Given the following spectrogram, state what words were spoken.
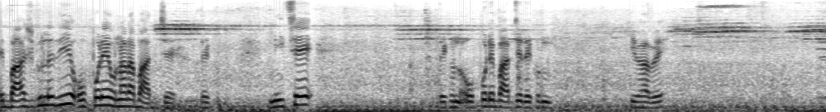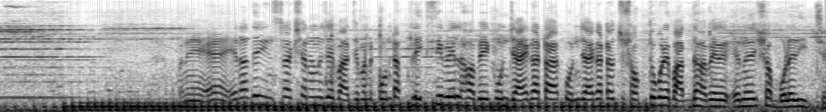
এই বাঁশগুলো দিয়ে ওপরে ওনারা বাজছে, দেখুন। নিচে, দেখুন, ওপরে বাজছে, দেখুন কীভাবে। মানে এনাদের ইনস্ট্রাকশন অনুযায়ী বাজছে মানে কোনটা ফ্লেক্সিবল হবে, কোন জায়গাটা কোন জায়গাটা হচ্ছে শক্ত করে বাঁধতে হবে, এনাদের সব বলে দিচ্ছে।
